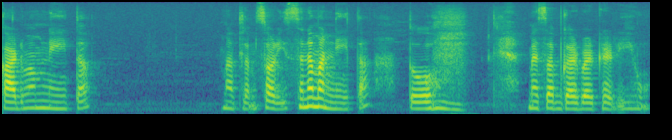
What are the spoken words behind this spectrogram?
कार्डमम नहीं था मतलब सॉरी सिनेमन नहीं था तो मैं सब गड़बड़ कर रही हूँ।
